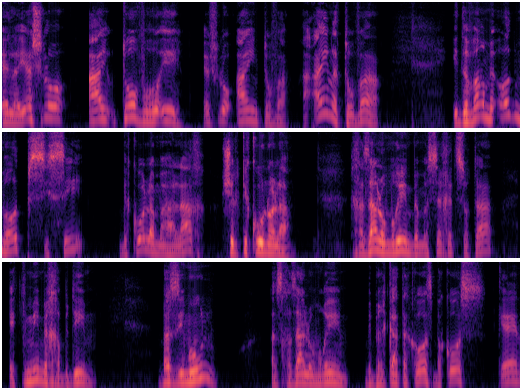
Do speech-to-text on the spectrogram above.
אלא יש לו עין, טוב רואי, יש לו עין טובה. העין הטובה היא דבר מאוד מאוד בסיסי בכל המהלך של תיקון עולם. חז"ל אומרים במסכת סוטה, את מי מכבדים בזימון? אז חז"ל אומרים בברכת הכוס, בכוס, כן?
